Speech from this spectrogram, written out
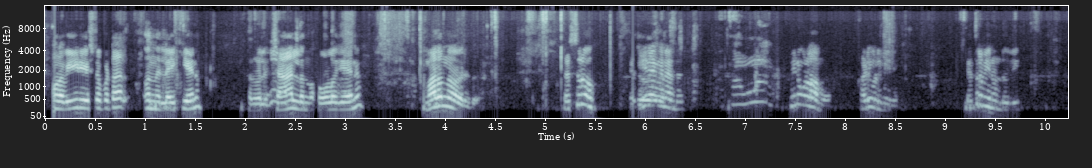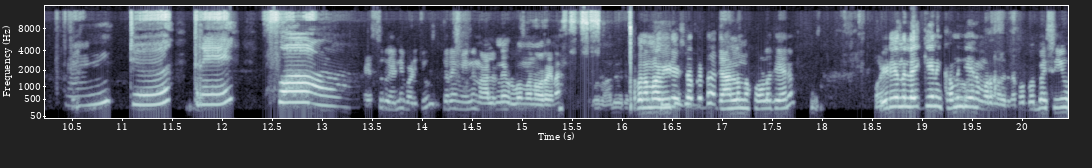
നമ്മളെ വീഡിയോ ഇഷ്ടപ്പെട്ടാൽ ഒന്ന് ലൈക്ക് ചെയ്യാനും അതുപോലെ ചാനൽ ഒന്ന് ഫോളോ ചെയ്യാനും മറന്നു പോരുത് എങ്ങനെയുണ്ട്? മീൻ കൊള്ളാമോ? അടിപൊളി മീൻ. എത്ര മീനുണ്ട് ഇതിൽ One, two, three, എണ്ണി പഠിച്ചു. ഇത്രയും മീൻ നാലെണ്ണേ ഉള്ളൂ എന്നാണ് പറയുന്നത് അപ്പൊ നമ്മുടെ വീഡിയോ ഇഷ്ടപ്പെട്ട ചാനൽ ഒന്ന് ഫോളോ ചെയ്യാനും വീഡിയോ ഒന്ന് ലൈക്ക് ചെയ്യാനും കമന്റ് ചെയ്യാനും മറന്നു വരില്ല അപ്പോൾ ബൈ സി യു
